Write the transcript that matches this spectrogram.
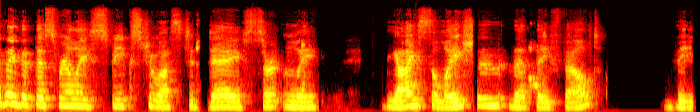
I think that this really speaks to us today. Certainly, the isolation that they felt, the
